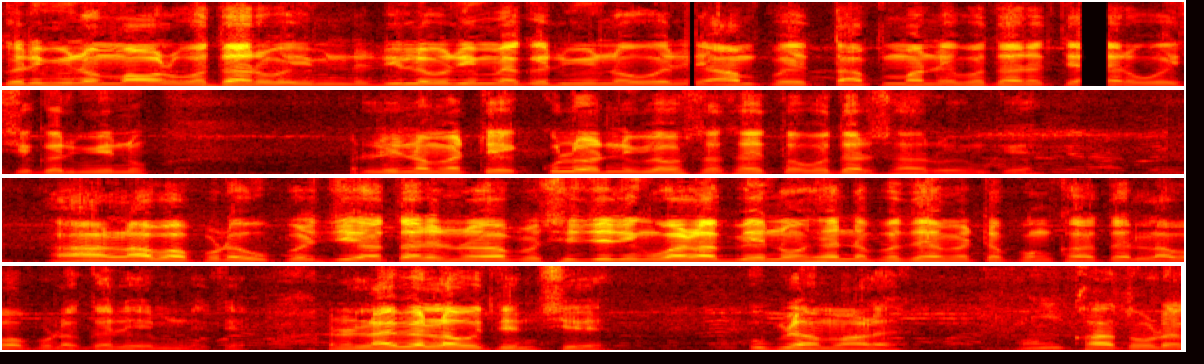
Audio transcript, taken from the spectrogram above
ગરમીનો માહોલ વધારે હોય. એમને ડિલિવરીમાં ગરમીનો હોય આમ પછી તાપમાન વધારે અત્યારે હોય છે ગરમીનું. એટલે એના માટે કુલરની વ્યવસ્થા થાય તો વધારે સારું એમ કે. હા, લાવવા પડે. ઉપર જે અત્યારે આપણે સિઝરિંગવાળા બહેનો છે ને બધા માટે પંખા અત્યારે લાવવા પડે ઘરે એમને છે. અને લાવેલા હોય છે ઉપલા માળે. પંખા થોડે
